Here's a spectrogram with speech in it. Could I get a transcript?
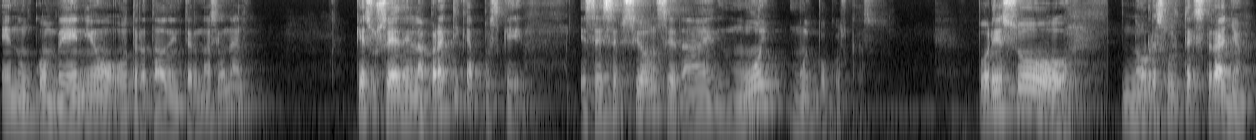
en un convenio o tratado internacional. ¿Qué sucede en la práctica? Pues que esa excepción se da en muy, muy pocos casos. Por eso no resulta extraño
